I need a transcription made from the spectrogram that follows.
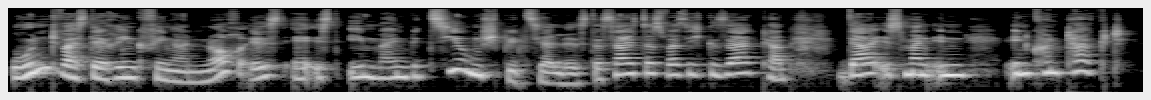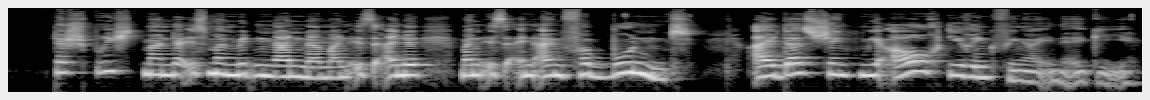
Und was der Ringfinger noch ist, er ist eben mein Beziehungsspezialist. Das heißt, das, was ich gesagt habe, da ist man in, in Kontakt. Da spricht man, da ist man miteinander, man ist, eine, man ist in einem Verbund. All das schenkt mir auch die Ringfingerenergie.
